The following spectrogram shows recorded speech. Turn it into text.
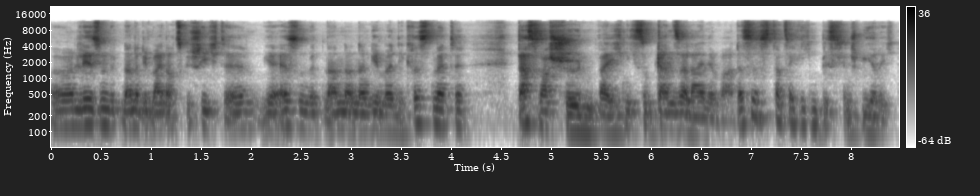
äh, lesen miteinander die Weihnachtsgeschichte, wir essen miteinander und dann gehen wir in die Christmette. Das war schön, weil ich nicht so ganz alleine war. Das ist tatsächlich ein bisschen schwierig.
